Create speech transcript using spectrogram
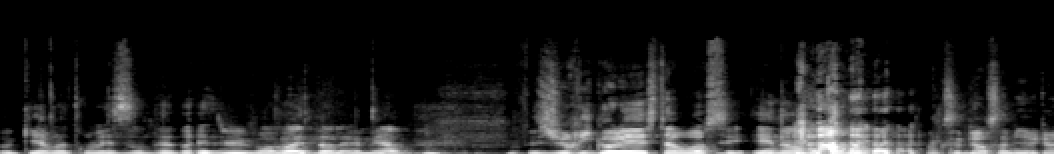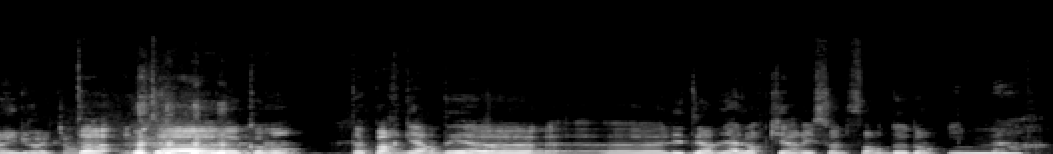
ok, retrouver son adresse, je vais vraiment être dans la merde. Je rigolais, Star Wars, c'est énorme. Attends, mais Donc c'est bien Samy avec un Y. Hein. t'as, t'as, euh, comment? T'as pas regardé euh, euh, les derniers alors qu'il y a Harrison Ford dedans? Il meurt.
